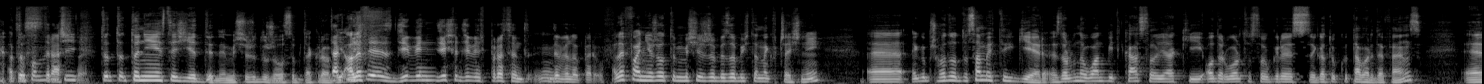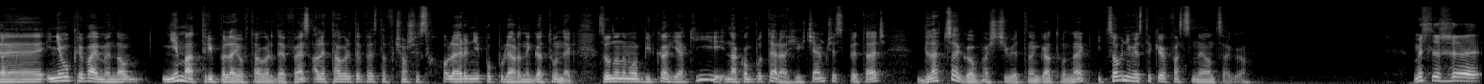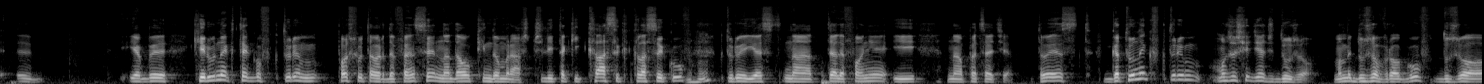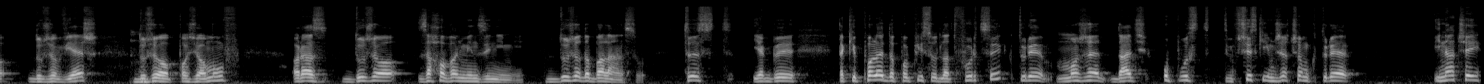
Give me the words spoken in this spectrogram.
A to, to powiem ci, to, to, to, nie jesteś jedyny. Myślę, że dużo osób tak robi. Tak, ale myślę, jest 99% deweloperów. Ale fajnie, że o tym myślisz, żeby zrobić to jak wcześniej. E, jakby przechodząc do samych tych gier, zarówno One Beat Castle, jak i Other World to są gry z gatunku Tower Defense. E. I nie ukrywajmy, no nie ma AAA w Tower Defense, ale Tower Defense to wciąż jest cholernie popularny gatunek. Zarówno na mobilkach, jak i na komputerach. I chciałem cię spytać, dlaczego właściwie ten gatunek i co w nim jest takiego fascynującego? Myślę, że y, jakby kierunek tego, w którym poszły Tower Defense nadał Kingdom Rush, czyli taki klasyk klasyków, mhm. który jest na telefonie i na PC-cie. To jest gatunek, w którym może się dziać dużo. Mamy dużo wrogów, dużo, dużo wież, mhm. dużo poziomów oraz dużo zachowań między nimi. Dużo do balansu. To jest jakby takie pole do popisu dla twórcy, który może dać upust tym wszystkim rzeczom, które inaczej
